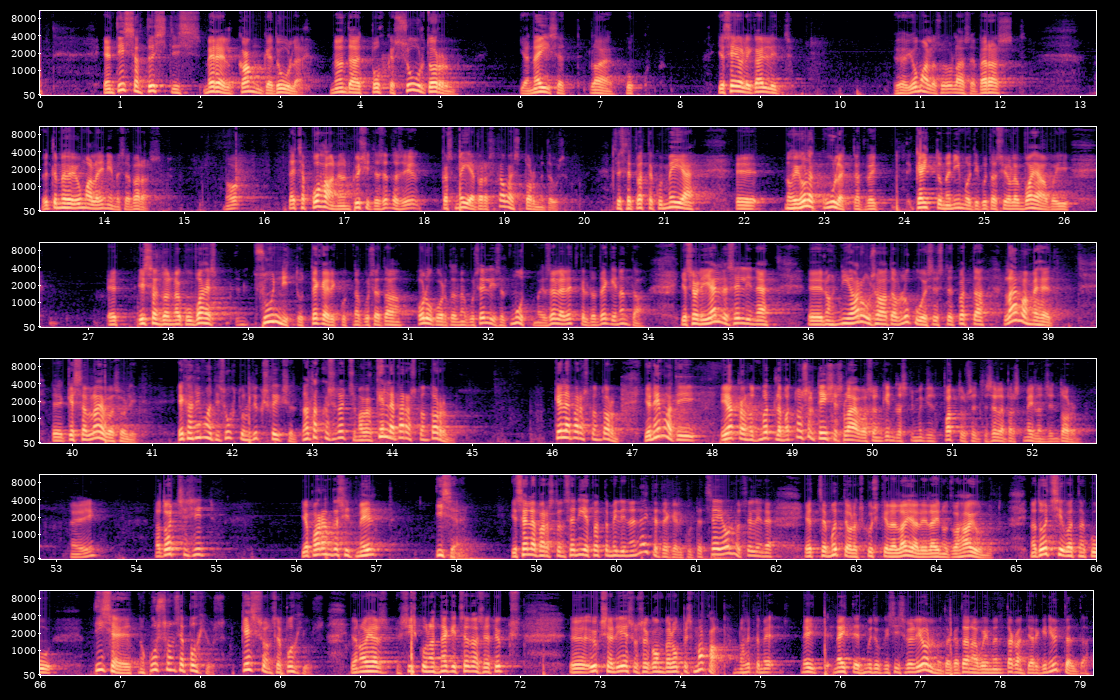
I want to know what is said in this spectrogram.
ent issand tõstis merel kange tuule, nõnda et puhkes suur torm ja näis, et laev hukkub ja see oli, kallid, ühe jumala sulase pärast, ütleme ühe jumala inimese pärast. no täitsa kohane on küsida sedasi, kas meie pärast ka vahest torme tõuseb. sest et vaata, kui meie eh, noh, ei ole kuulekad või käitume niimoodi, kuidas ei ole vaja või et issand on nagu vahest sunnitud tegelikult nagu seda olukorda nagu selliselt muutma ja sellel hetkel ta tegi nõnda. ja see oli jälle selline Eh, noh, nii arusaadav lugu, sest et vaata, laevamehed, eh, kes seal laevas olid, ega nemad ei suhtunud ükskõikselt, nad hakkasid otsima, aga kelle pärast on torm? kelle pärast on torm? ja nemad ei, ei hakanud mõtlema, et noh, seal teises laevas on kindlasti mingid patused ja sellepärast meil on siin torm. ei, nad otsisid ja parandasid meelt ise ja sellepärast on see nii, et vaata, milline näide tegelikult, et see ei olnud selline, et see mõte oleks kuskile laiali läinud või hajunud. Nad otsivad nagu ise, et no kus on see põhjus, kes on see põhjus. Ja noh, ja siis, kui nad nägid sedasi, et üks üks seal Jeesuse kombel hoopis magab, noh, ütleme, neid näiteid muidugi siis veel ei olnud, aga täna võime tagantjärgi nii ütelda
